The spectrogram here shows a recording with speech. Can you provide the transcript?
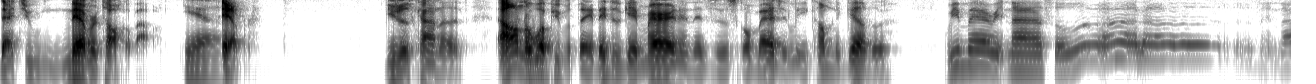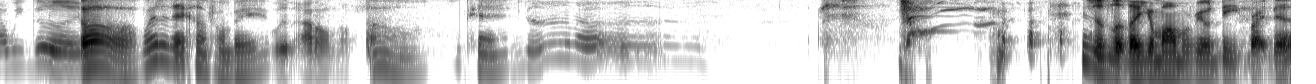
that you never talk about Yeah. ever. You just kind of I don't know what people think. They just get married and it's just gonna magically come together. We married now, so uh, now we good. Oh, where did that come from, babe? I don't know. Oh, okay. You just look like your mama real deep right there.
